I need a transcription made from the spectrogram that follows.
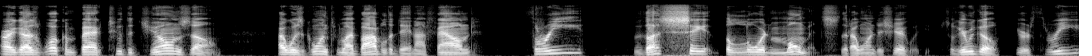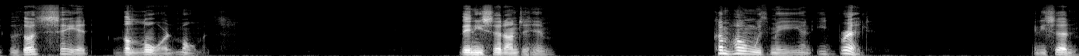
All right, guys, welcome back to the Jones Zone. I was going through my Bible today and I found three Thus saith the Lord moments that I wanted to share with you. So here we go. Here are three Thus saith the Lord moments. Then he said unto him, Come home with me and eat bread. And he said,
